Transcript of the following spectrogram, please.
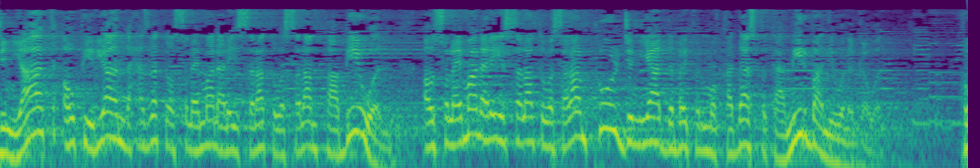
جنیات او پیریان د حضرت سلیمان علیه السلام وسلام تابع ول او سلیمان علیه السلام وسلام ټول جنیات د بیت المقدس په تعمیر باندې ولګول خو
